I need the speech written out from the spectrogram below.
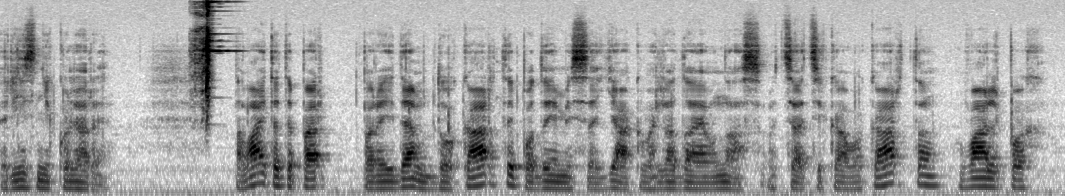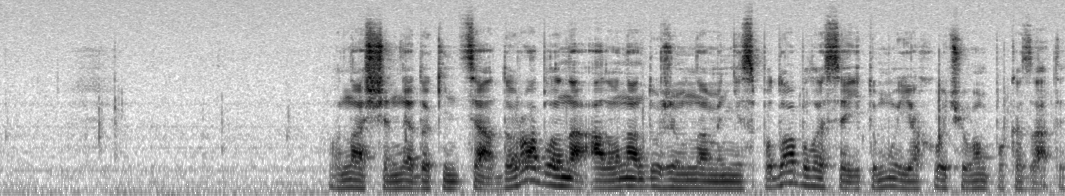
різні кольори. Давайте тепер перейдемо до карти, подивимося, як виглядає у нас оця цікава карта в Альпах. Вона ще не до кінця дороблена, але вона дуже вона мені сподобалася, і тому я хочу вам показати.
